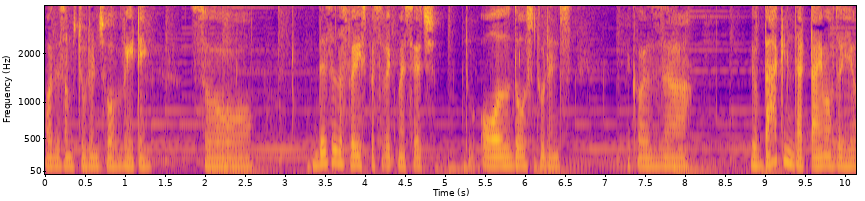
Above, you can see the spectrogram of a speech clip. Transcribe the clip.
or there's some students who are waiting. So, this is a very specific message to all those students because uh, we're back in that time of the year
